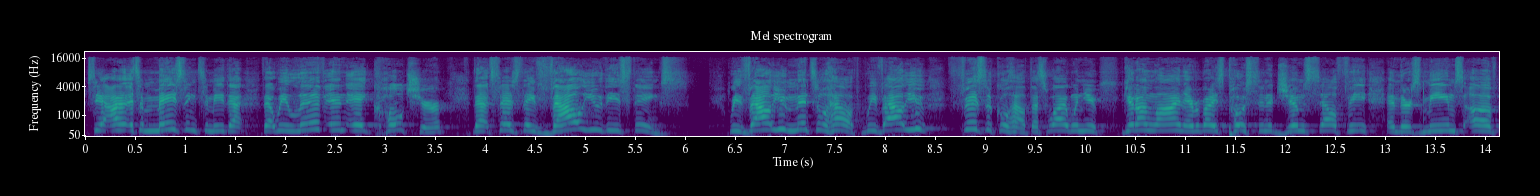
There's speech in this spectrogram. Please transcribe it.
See, I, it's amazing to me that, that we live in a culture that says they value these things. We value mental health. We value physical health. That's why when you get online, everybody's posting a gym selfie and there's memes of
